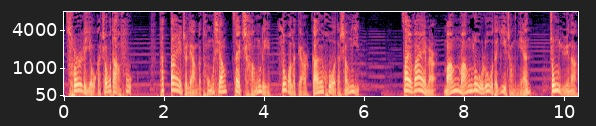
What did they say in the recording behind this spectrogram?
村里有个周大富，他带着两个同乡在城里做了点干货的生意，在外面忙忙碌碌的一整年。终于呢，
